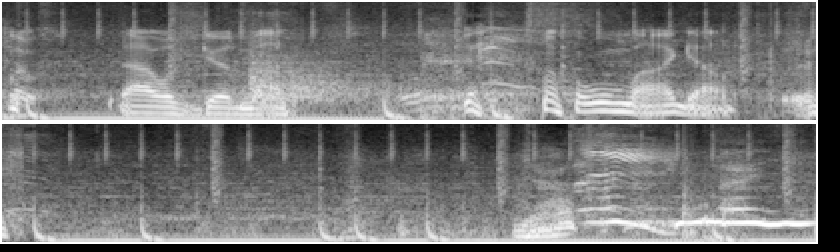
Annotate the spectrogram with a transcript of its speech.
Close. That was good man. oh my god. Yes. Nej!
